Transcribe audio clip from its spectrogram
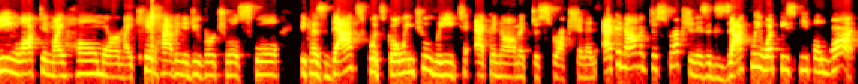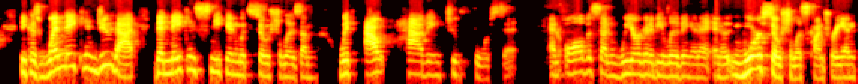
being locked in my home or my kid having to do virtual school, because that's what's going to lead to economic destruction. And economic destruction is exactly what these people want, because when they can do that, then they can sneak in with socialism without having to force it and all of a sudden we are going to be living in a, in a more socialist country and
